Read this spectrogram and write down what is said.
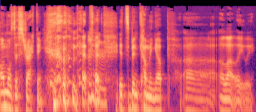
almost distracting that, that it's been coming up uh, a lot lately.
